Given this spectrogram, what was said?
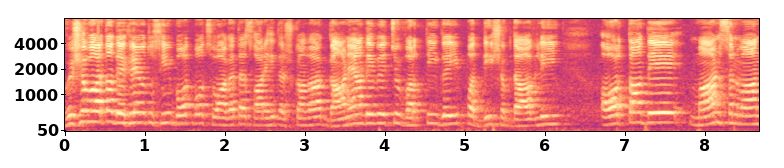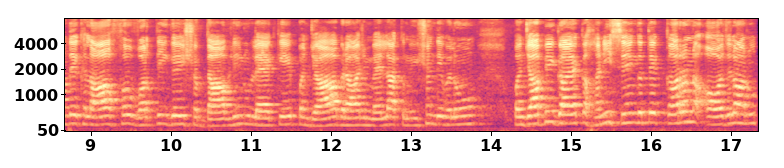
ਵਿਸ਼ਵ ਵਾਰਤਾ ਦੇਖ ਰਹੇ ਹੋ ਤੁਸੀਂ, ਬਹੁਤ-ਬਹੁਤ ਸਵਾਗਤ ਹੈ ਸਾਰੇ ਹੀ ਦਰਸ਼ਕਾਂ ਦਾ। ਗਾਣਿਆਂ ਦੇ ਵਿੱਚ ਵਰਤੀ ਗਈ ਭੱਦੀ ਸ਼ਬਦਾਵਲੀ। ਔਰਤਾਂ ਦੇ ਮਾਣ ਸਨਮਾਨ ਦੇ ਖਿਲਾਫ ਵਰਤੀ ਗਈ ਸ਼ਬਦਾਵਲੀ ਨੂੰ ਲੈ ਕੇ ਪੰਜਾਬ ਰਾਜ ਮਹਿਲਾ ਕਮਿਸ਼ਨ ਦੇ ਵੱਲੋਂ ਪੰਜਾਬੀ ਗਾਇਕ ਹਨੀ ਸਿੰਘ ਤੇ ਕਰਨ ਔਜਲਾ ਨੂੰ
